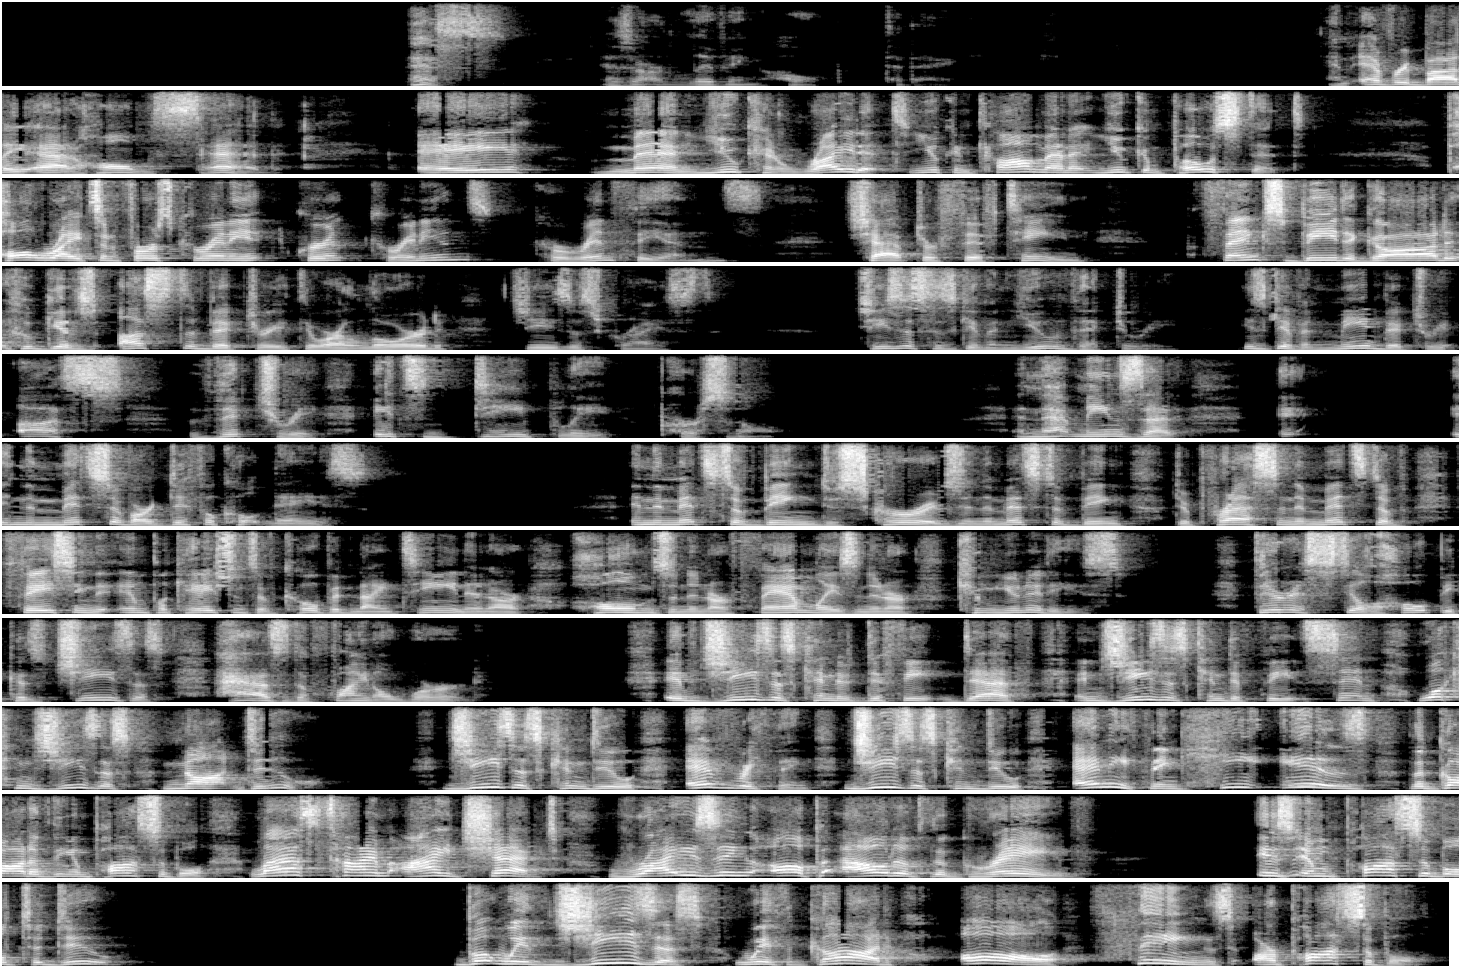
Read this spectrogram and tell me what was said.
This is our living hope today. And everybody at home said, Amen. Man, you can write it, you can comment it, you can post it. Paul writes in 1 Corinthians, Corinthians chapter 15, Thanks be to God who gives us the victory through our Lord Jesus Christ. Jesus has given you victory. He's given me victory, us victory. It's deeply personal. And that means that in the midst of our difficult days, in the midst of being discouraged, in the midst of being depressed, in the midst of facing the implications of COVID 19 in our homes and in our families and in our communities, there is still hope because Jesus has the final word. If Jesus can defeat death and Jesus can defeat sin, what can Jesus not do? Jesus can do everything. Jesus can do anything. He is the God of the impossible. Last time I checked, rising up out of the grave is impossible to do. But with Jesus, with God, all things are possible.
